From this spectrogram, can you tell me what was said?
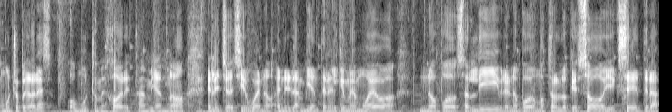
mucho peores o mucho mejores también, ¿no? El hecho de decir, bueno, en el ambiente en el que me muevo no puedo ser libre, no puedo mostrar lo que soy, etcétera.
